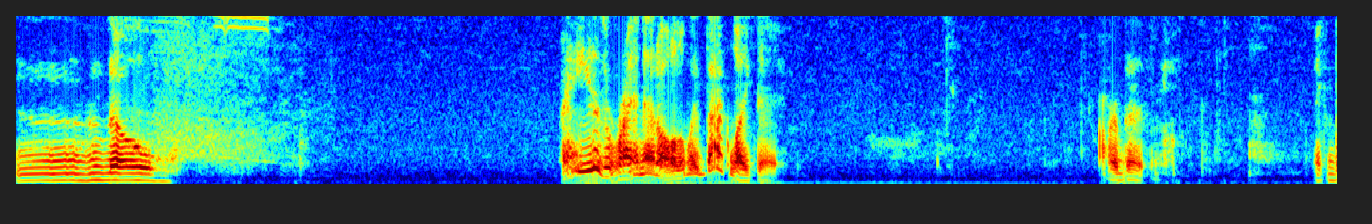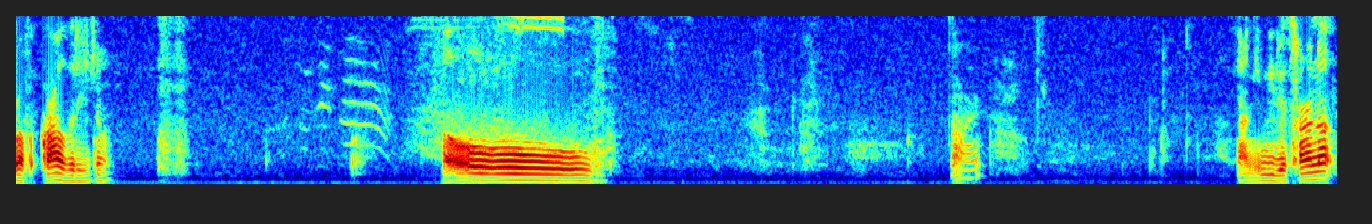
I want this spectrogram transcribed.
No. Man, he just ran that all the way back like that. I bet. Make a brother cry over this jump. Oh. Alright. Y'all need me to turn up?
